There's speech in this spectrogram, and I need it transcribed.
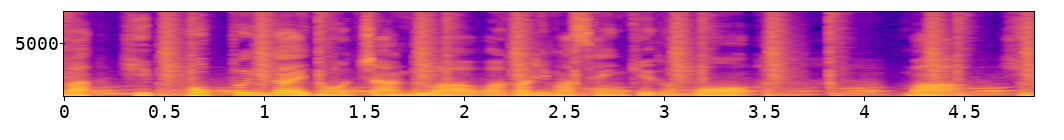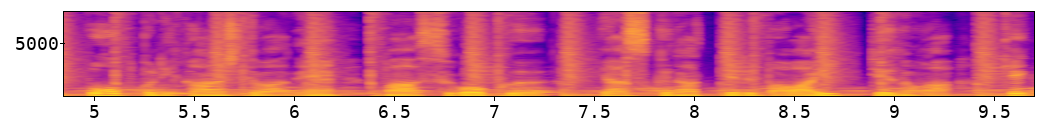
まあヒップホップ以外のジャンルは分かりませんけどもまあヒップホップに関してはねまあすごく安くなってる場合っていうのが結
